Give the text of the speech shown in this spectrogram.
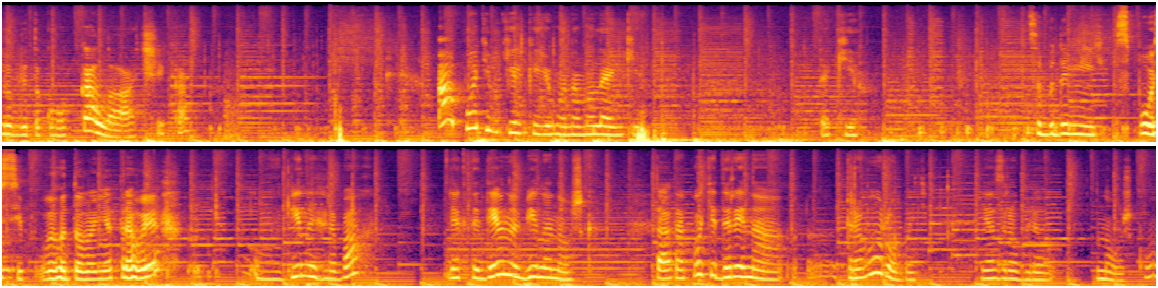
Зроблю такого калачика. А потім тільки його на маленькі такі. Це буде мій спосіб виготовлення трави. В білих грибах, як не дивно, біла ножка. Так. Так, поки Дарина е, траву робить, я зроблю ножку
